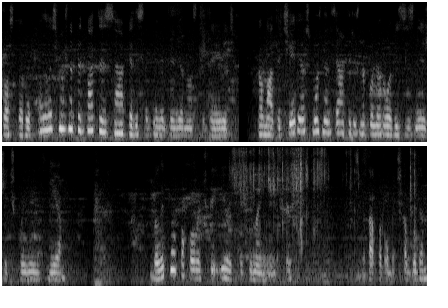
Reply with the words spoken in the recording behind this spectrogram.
Просто руколи ось можна придбати за 59,99. Томати черрі можна взяти різнокольорові зі знижечкою є великі упаковочки і ось такі маленькі. Ось така коробочка буде.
